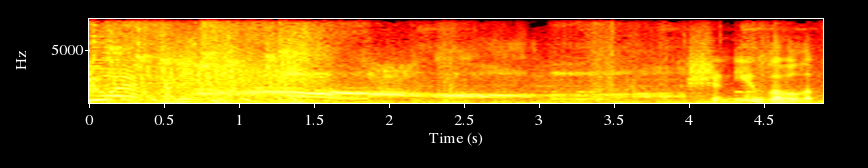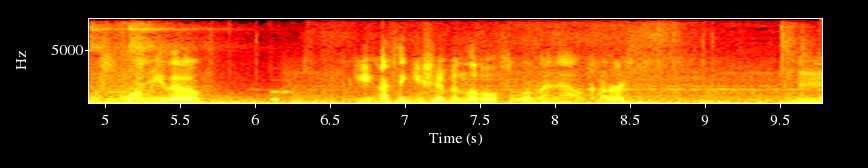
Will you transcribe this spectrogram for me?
You asked for this! Shouldn't you have leveled up before me, though? I think you should have been level 4 by now, Carth. Hmm.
